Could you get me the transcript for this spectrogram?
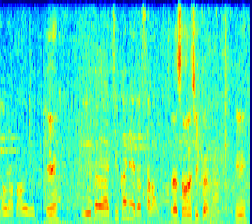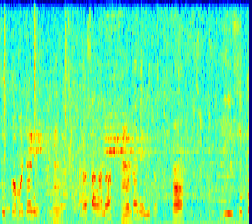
धवडा पाव आहे. हे? चिकन आहे रसवलं. चिकन. हे. सुक्क मटन आहे. हम्म, रस्सावाला मटन आहे इथं. हा. हे सुक्क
